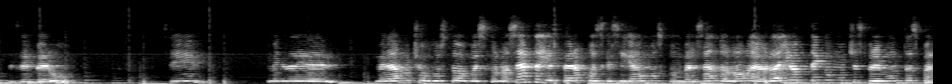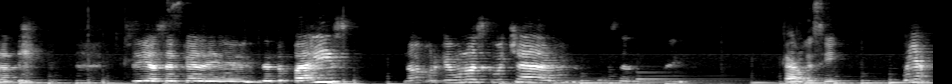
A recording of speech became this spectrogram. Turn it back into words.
desde Perú. ¿sí? Me, da mucho gusto pues conocerte y espero pues que sigamos conversando, ¿no? La verdad yo tengo muchas preguntas para ti, sí, acerca de, tu país, ¿no? Porque uno escucha Claro que sí. Voy a...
